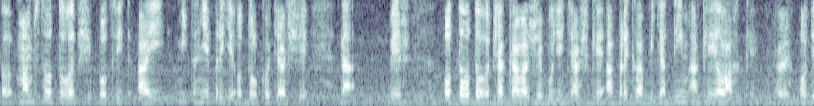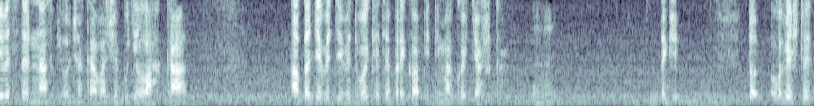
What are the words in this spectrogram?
Mám z tohoto lepší pocit, aj mi to nepríde o toľko ťažšie. Na, vieš, od tohoto očakávaš, že bude ťažké a prekvapí ťa tým, aké je ľahké. Hej. Od 911 očakávaš, že bude ľahká a tá 992 ťa prekvapí tým, ako je ťažká. Uh-huh. Takže to, ale vieš, to je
